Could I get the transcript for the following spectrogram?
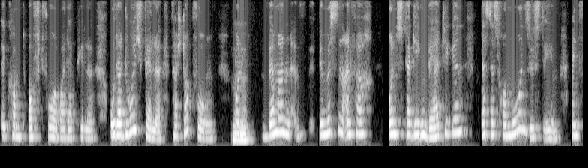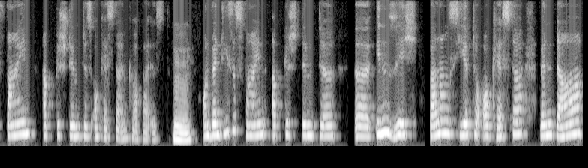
äh, kommt oft vor bei der Pille oder Durchfälle, Verstopfung. Mhm. Und wenn man, wir müssen einfach uns vergegenwärtigen, dass das Hormonsystem ein fein abgestimmtes Orchester im Körper ist. Mhm. Und wenn dieses fein abgestimmte äh, in sich balancierte Orchester, wenn da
